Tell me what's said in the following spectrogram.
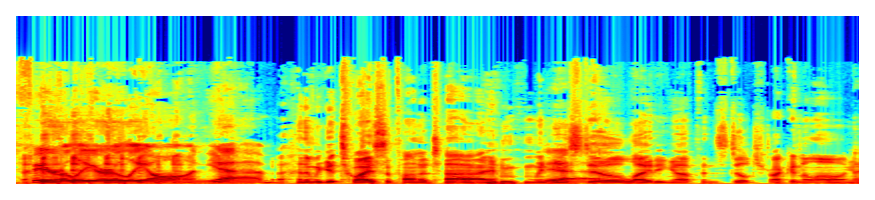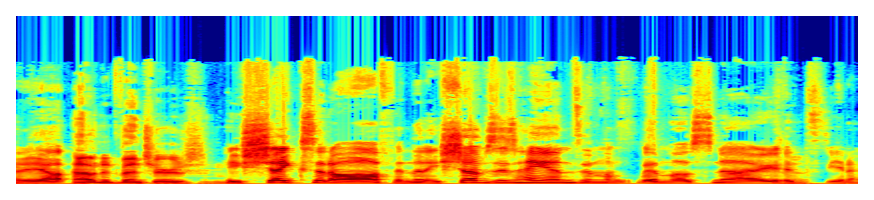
fairly early on. Yeah. And then we get twice upon a time when Yeah. he's still lighting up and still trucking along and Yep. having adventures. He shakes it off and then he shoves his hands in the in the snow. It's you know.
